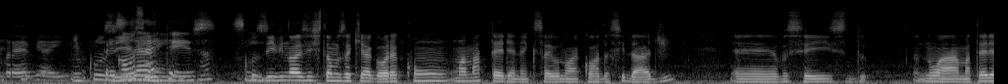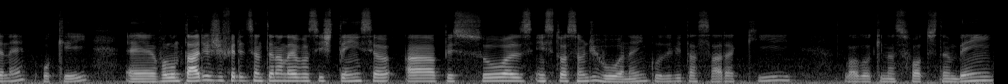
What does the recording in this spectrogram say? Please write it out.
Em breve aí. Inclusive, Com certeza. Sim. Inclusive, nós estamos aqui agora com uma matéria, né, que saiu no Acorda Cidade. É, vocês, do- no a matéria, né, ok. É, voluntários de Feira de Santana levam assistência a pessoas em situação de rua, né. Inclusive, tá Sara aqui, logo aqui nas fotos também.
